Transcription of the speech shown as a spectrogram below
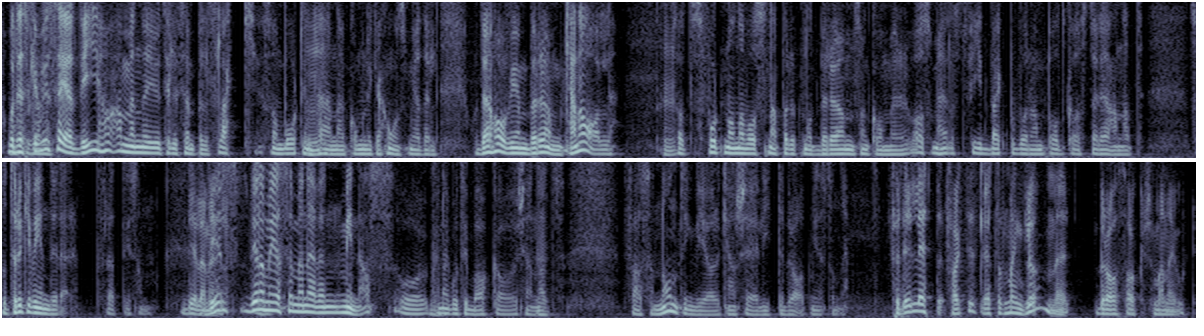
Och det ska vi säga att vi använder ju till exempel Slack som vårt Mm. interna kommunikationsmedel. Och där har vi en berömkanal. Mm. Så att så fort någon av oss snappar upp något beröm som kommer, vad som helst, feedback på våran podcast eller annat, så trycker vi in det där. För att liksom Dela med dels dela med sig men även minnas och Mm. kunna gå tillbaka och känna Mm. att fasen någonting vi gör kanske är lite bra åtminstone. För det är lätt, faktiskt lätt att man glömmer bra saker som man har gjort.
